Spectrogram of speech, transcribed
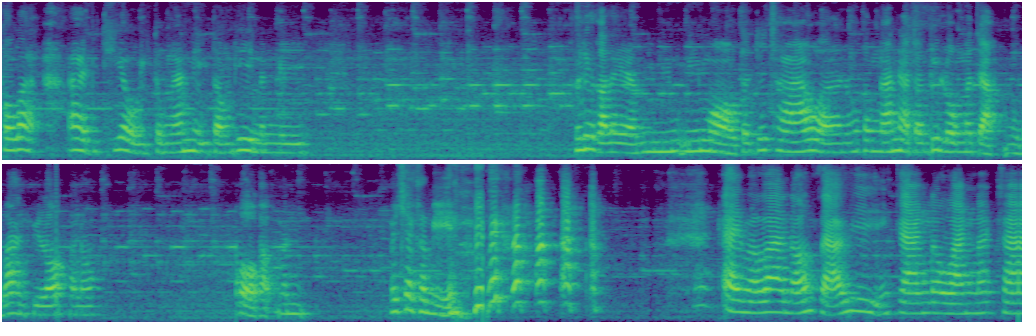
เพราะว่าไอ้ไปเที่ยวอีกตรงนั้นนี่อีกตรงที่มันมีเขาเรียกอะไรอะมีมีมีหมอกตอนเช้าๆอะเนาะตรงนั้นน่ะ ตอนที่ลงมาจากหมู่บ้านปีล็อกอะเนาะบอกอะมัน ไม่ใช่ขมิ้นใครมาว่าน้องสาวพี่หญิงกลางระวังนะคะ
